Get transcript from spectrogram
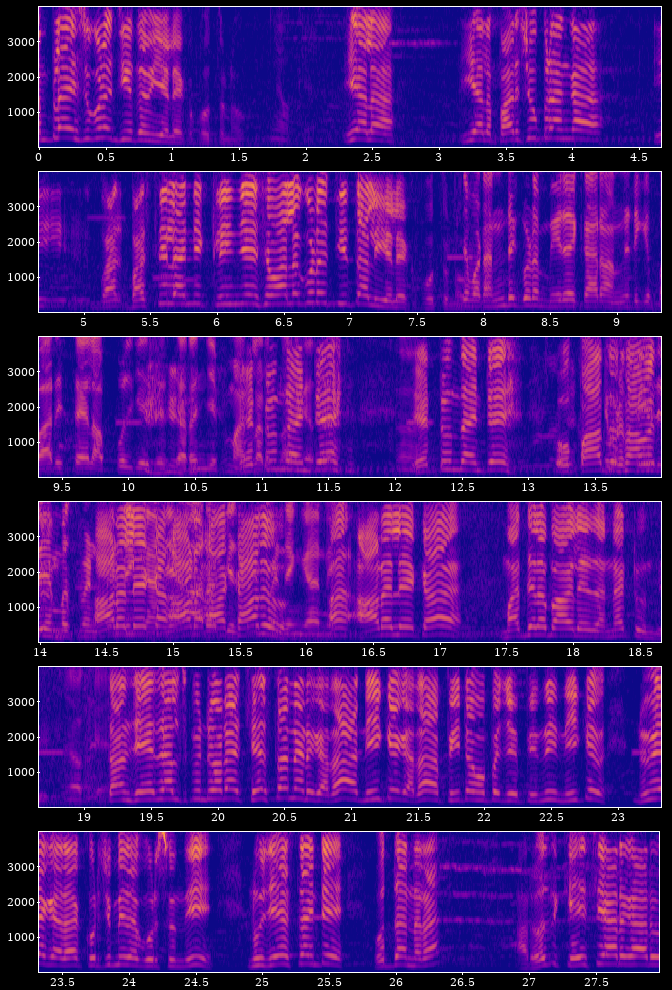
ఎంప్లాయీస్ కూడా జీతం ఇవ్వలేకపోతున్నావు ఇవాళ ఇవాళ పరిశుభ్రంగా ఈ బస్తీలన్నీ క్లీన్ చేసే వాళ్ళకు కూడా జీతాలు ఇవ్వలేకపోతున్నావు అంటే వాటన్నిటికి కూడా మీరే కారం అన్నిటికీ భారీ స్థాయిలో అప్పులు చేసేసారని చెప్పి ఎట్టుందంటే. ఎట్టుందంటే ఓ పాత ఆడలేక కాదు ఆడలేక మధ్యలో బాగలేదు అన్నట్టుంది. ఓకే. తను చేయదలుచుకుంటే కూడా చేస్తాన్నాడు కదా నీకే కదా పీఠం ఉప చెప్పింది నీకే నువ్వే కదా కుర్చీ మీద కూర్చుంది నువ్వు చేస్తా అంటే వద్దన్నరా? ఆ రోజు కేసీఆర్ గారు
